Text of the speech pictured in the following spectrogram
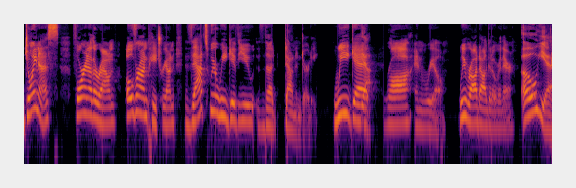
Join us for another round over on Patreon. That's where we give you the down and dirty. We get Yeah. raw and real. We raw dog it over there. Oh yeah,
